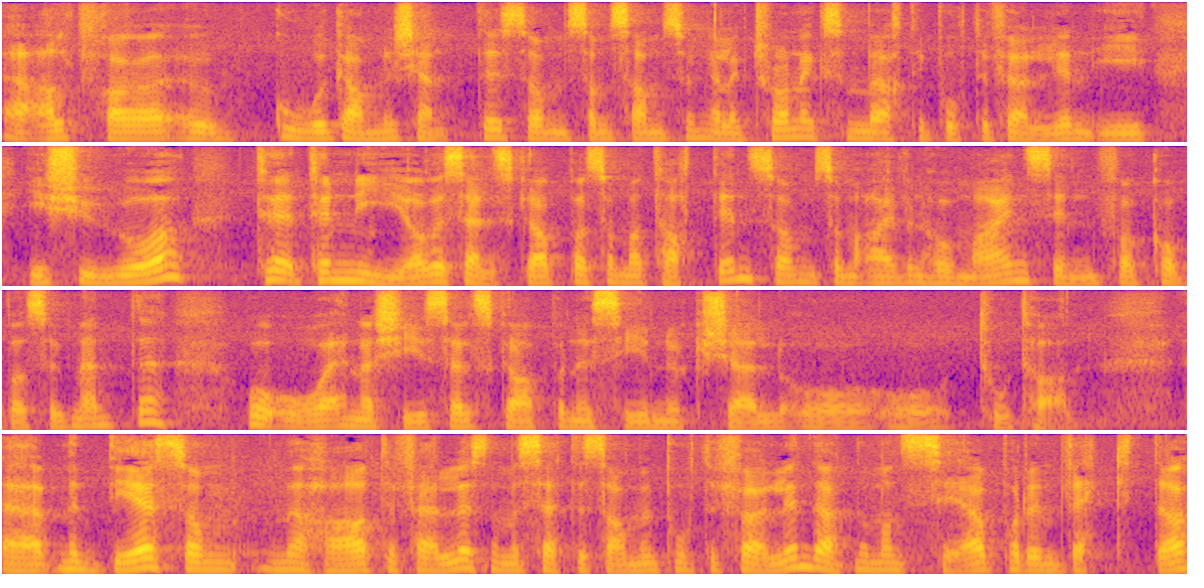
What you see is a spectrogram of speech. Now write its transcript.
Eh, alt fra eh, gode, gamle kjente som, som, Samsung Electronics, som har vært i porteføljen i, i 20 år, til, til, nyere selskaper som har tatt inn, som, som Ivanhoe Mines innenfor kobbersegmentet, og, og energiselskapene Sinuk, Shell og, og Total. Men det som vi har til felles når vi setter sammen porteføljen, det er at når man ser på den vekta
